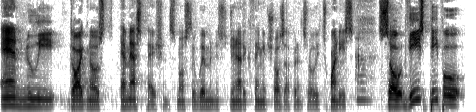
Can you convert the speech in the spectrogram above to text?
and newly diagnosed MS patients, mostly women. It's a genetic thing; it shows up in its early twenties. Oh. So these people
